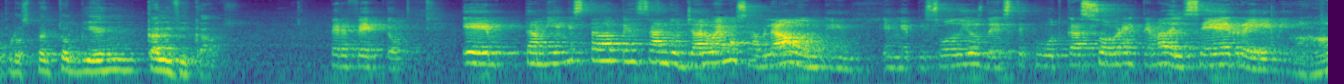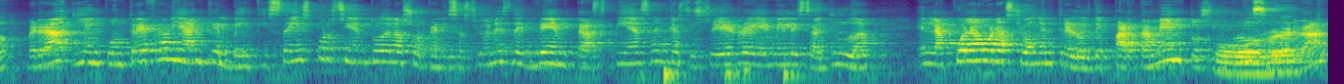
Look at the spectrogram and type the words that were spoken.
prospectos bien calificados. Perfecto. Eh, también estaba pensando, ya lo hemos hablado en, en- en episodios de este podcast sobre el tema del CRM, Ajá. ¿verdad? Y encontré, Fabián, que el 26% de las organizaciones de ventas piensan que su CRM les ayuda en la colaboración entre los departamentos, incluso, Correcto, ¿verdad?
